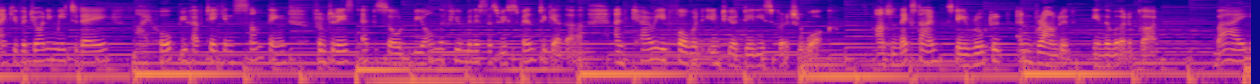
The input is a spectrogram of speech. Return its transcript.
thank you for joining me today. I hope you have taken something from today's episode beyond the few minutes as we spent together and carry it forward into your daily spiritual walk. Until next time, stay rooted and grounded in the Word of God. Bye.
